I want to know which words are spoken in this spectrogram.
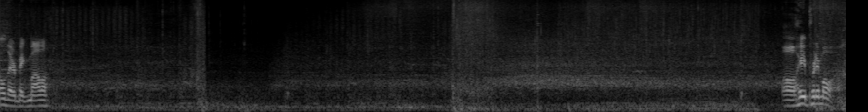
Hello there, Big Mama. Oh, he pretty mama.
